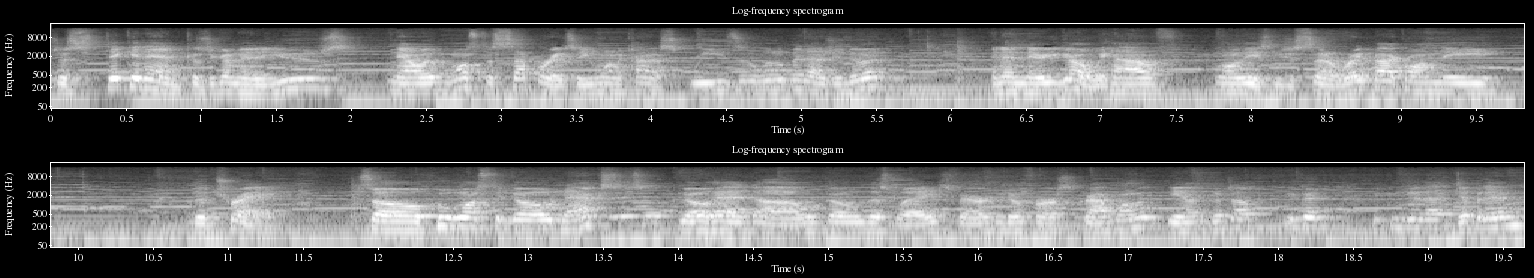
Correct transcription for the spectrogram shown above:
Just stick it in because you're gonna use, now it wants to separate so you wanna kind of squeeze it a little bit as you do it. And then there you go, we have one of these. You just set it right back on the, the tray. So who wants to go next? Go ahead, uh, we'll go this way. Sparrow can go first. Grab one, yeah, good job, you're good. You can do that, dip it in.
